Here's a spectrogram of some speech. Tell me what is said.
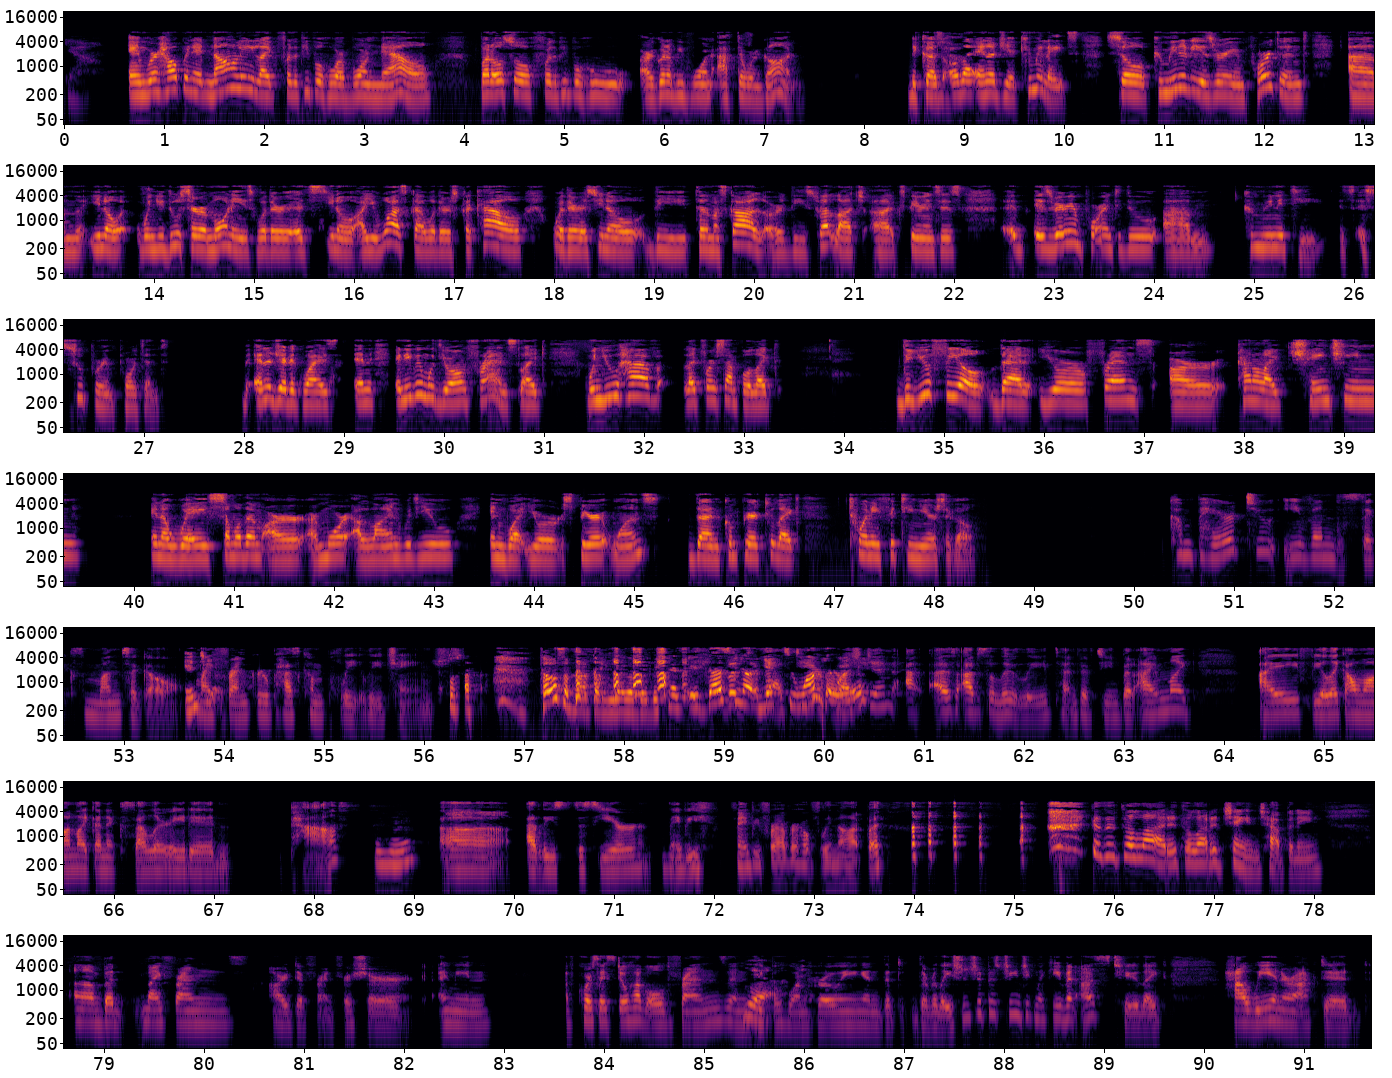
Yeah. And we're helping it not only like for the people who are born now, but also for the people who are going to be born after we're gone. Because yeah. all that energy accumulates. So community is very important um, you know, when you do ceremonies, whether it's, you know, ayahuasca, whether it's cacao, whether it's, you know, the temazcal or the sweat lodge uh, experiences, it's very important to do um, community. It's, it's super important, energetic wise, and and even with your own friends. Like when you have, like for example, like do you feel that your friends are kind of like changing in a way some of them are are more aligned with you in what your spirit wants than compared to like 20 15 years ago. Compared to even six months ago my friend group has completely changed. Tell us about that a little bit because it does but, you know, it yes, to wonder, your question right? absolutely 10 15 but i'm like i feel like i'm on like an accelerated path. Mm-hmm uh, at least this year, maybe, maybe forever, hopefully not, but because it's a lot, it's a lot of change happening. Um, but my friends are different for sure. I mean, of course, I still have old friends and yeah. people who I'm growing, and the the relationship is changing. Like even us too, like how we interacted,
